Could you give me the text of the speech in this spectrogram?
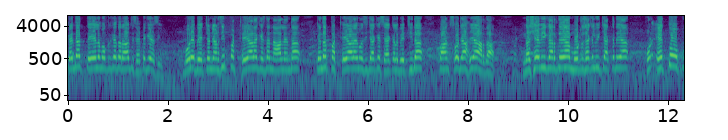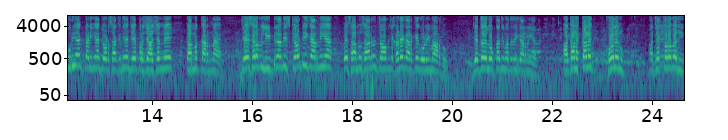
ਕਹਿੰਦਾ ਤੇਲ ਮੁੱਕ ਕੇ ਤਾਂ ਰਾਹ 'ਚ ਸਿੱਟ ਗਏ ਅਸੀਂ। ਮੋਰੇ ਵੇਚਣ ਜਾਣ ਸੀ ਪੱਠੇ ਵਾਲਾ ਕਿਸ ਦਾ ਨਾਂ ਲੈਂਦਾ ਕਹਿੰਦਾ ਪੱਠੇ ਵਾਲਿਆਂ ਨੂੰ ਅਸੀਂ ਜਾ ਕੇ ਸਾਈਕਲ ਵੇਚੀਦਾ 500 ਜਾਂ 1000 ਦਾ। ਨਸ਼ੇ ਵੀ ਕਰਦੇ ਆ, ਮੋਟਰਸਾਈਕਲ ਵੀ ਚੱਕਦੇ ਆ। ਹੁਣ ਇਹ ਪੂਰੀਆਂ ਕੜੀਆਂ ਜੁੜ ਸਕਦੀਆਂ ਜੇ ਪ੍ਰਸ਼ਾਸਨ ਨੇ ਕੰਮ ਕਰਨਾ ਹੈ। ਜੇ ਸਿਰਫ ਲੀਡਰਾਂ ਦੀ ਸਿਕਿਉਰਿਟੀ ਕਰਨੀ ਆ, ਫਿਰ ਸਾਨੂੰ ਸਾਰਿਆਂ ਨੂੰ ਚੌਕ 'ਚ ਖੜੇ ਕਰਕੇ ਗੋਲੀ ਮਾਰ ਦਿਓ। ਜਿੱਦਾਂ ਲੋਕਾਂ ਦੀ ਮਦਦ ਹੀ ਕਰਨੀ ਆ। ਆ ਕੜ ਕੜ ਖੋਲ ਇਹਨੂੰ। ਆ ਚੈੱਕ ਕਰੋ ਭਾਜੀ।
